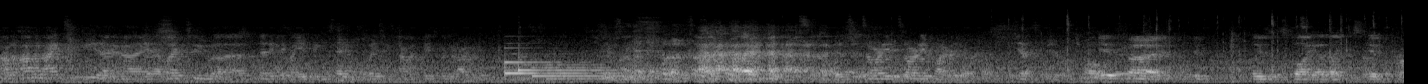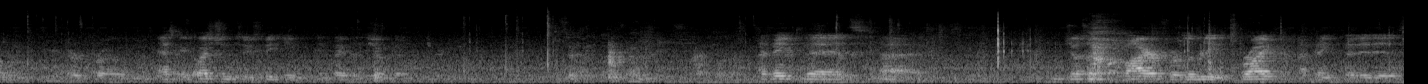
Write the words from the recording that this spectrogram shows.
I'm, I'm an IT and I, I'd like to, uh, dedicate my evenings to wasting time on Facebook and arguing. So I- I like that, so It's, it's already, it's already a priority. Yes, sure. If, uh, if, please, Ms. Blank, I'd like to skip from, or from asking a question to speaking in favor of the show bill. I think that, uh, just the fire for liberty is bright, I think that it is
